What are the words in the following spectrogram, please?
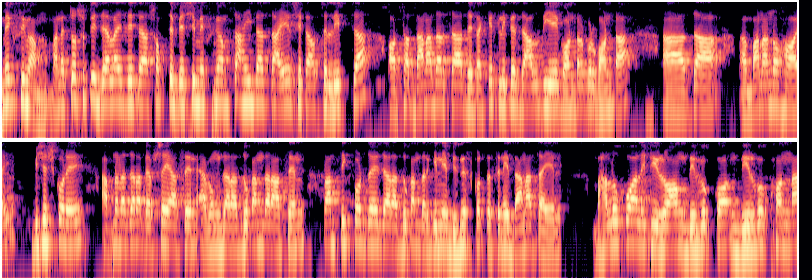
ম্যাক্সিমাম মানে চৌষট্টি জেলায় যেটা সবচেয়ে বেশি ম্যাক্সিমাম চাহিদা চায়ের সেটা হচ্ছে লিপ চা, অর্থাৎ দানাদার চা যেটা কেটলিতে জাল দিয়ে ঘণ্টার পর ঘণ্টা চা বানানো হয়। বিশেষ করে আপনারা যারা ব্যবসায়ী আছেন এবং যারা দোকানদার আছেন, প্রান্তিক পর্যায়ে যারা দোকানদারকে নিয়ে বিজনেস করতেছেন এই দানা চায়ের, ভালো কোয়ালিটির রং দীর্ঘক্ষণ দীর্ঘক্ষণ না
